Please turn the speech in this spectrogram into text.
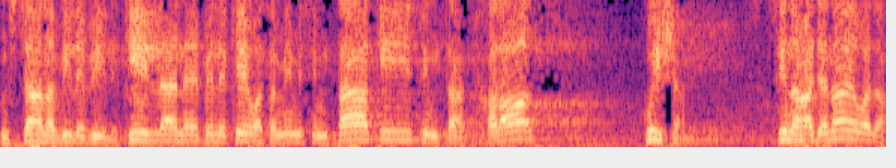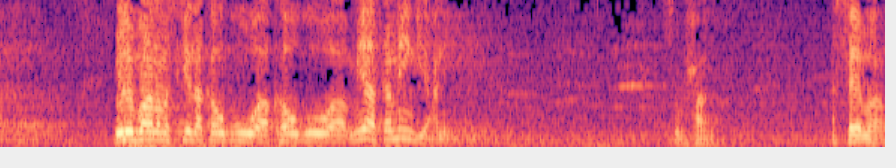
msichana vile vile. Kila anayepelekewa sa mimi simtaki simtaki. Khalas kwisha sina haja naye wala. Yule bwana maskini akaugua akaugua. Miaka mingi yani. Subhana asema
